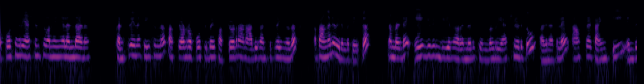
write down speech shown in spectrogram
ഓപ്പോസിംഗ് റിയാക്ഷൻസ് പറഞ്ഞു കഴിഞ്ഞാൽ എന്താണ്? കൺസിഡർ ചെയ്യുന്ന case first order opposite by first order ആണ് ആദ്യം കൺസിഡർ ചെയ്യുന്നത്. അപ്പൊ അങ്ങനെ വരുമ്പോഴത്തേക്ക് നമ്മളുടെ എ ഗിവിംഗ് ബി എന്ന് പറയുന്ന ഒരു സിമ്പിൾ റിയാക്ഷൻ എടുത്തു. അതിനകത്തിലെ ആഫ്റ്റർ ടൈം ടി എന്ത്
